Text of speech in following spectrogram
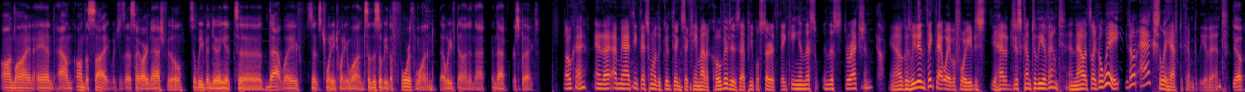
online and on on the site, which is SIR Nashville. So we've been doing it uh, that way since 2021. So this will be the fourth one that we've done in that in that respect. Okay, and I, I mean, I think that's one of the good things that came out of COVID is that people started thinking in this in this direction. Yeah. You know, because we didn't think that way before. You just you had to just come to the event, and now it's like, oh wait, you don't actually have to come to the event. Yep,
